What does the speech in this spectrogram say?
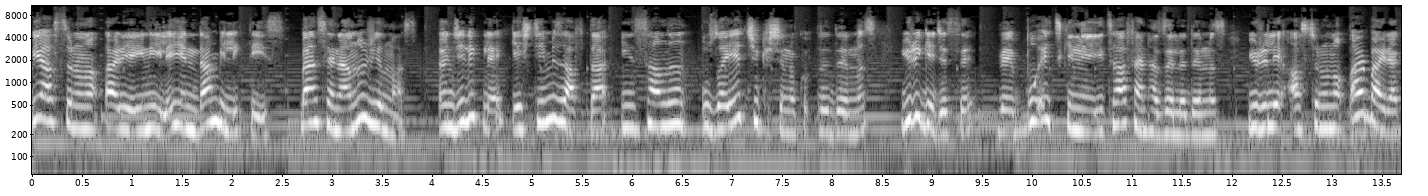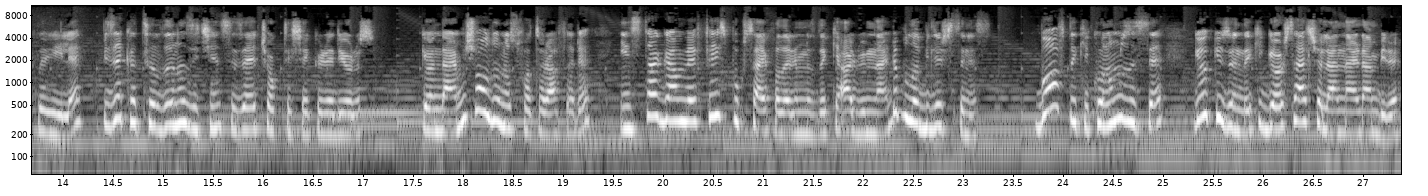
Bir Astronotlar yayını ile yeniden birlikteyiz. Ben Sena Nur Yılmaz. Öncelikle geçtiğimiz hafta insanlığın uzaya çıkışını kutladığımız Yürü Gecesi ve bu etkinliğe ithafen hazırladığımız Yürüli Astronotlar bayrakları ile bize katıldığınız için size çok teşekkür ediyoruz. Göndermiş olduğunuz fotoğrafları Instagram ve Facebook sayfalarımızdaki albümlerde bulabilirsiniz. Bu haftaki konumuz ise gökyüzündeki görsel şölenlerden biri.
